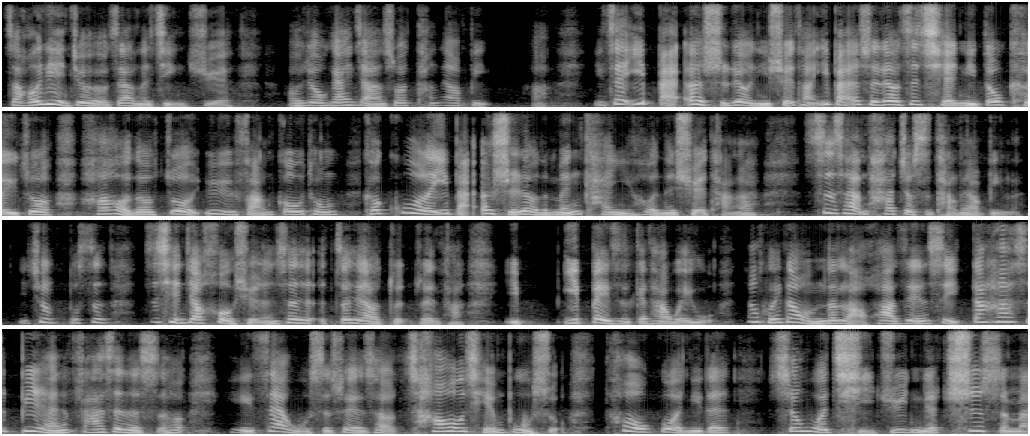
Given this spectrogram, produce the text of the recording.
早一点就有这样的警觉。我就我刚才讲说糖尿病啊，你在一百二十六，你血糖一百二十六之前，你都可以做好好的做预防沟通。可过了一百二十六的门槛以后，你的血糖啊，事实上它就是糖尿病了。你就不是之前叫候选人，是这个要准准他一一辈子跟他为伍。那回到我们的老化这件事情，当它是必然发生的时候，你在五十岁的时候超前部署，透过你的生活起居，你的吃什么。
